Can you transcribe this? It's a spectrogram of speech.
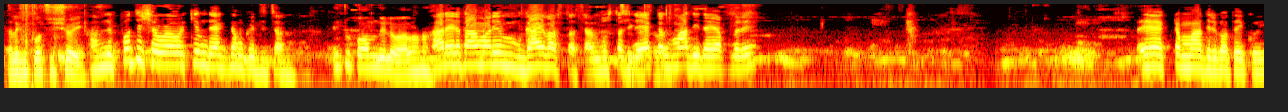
তাহলে কি পঁচিশশোই আপনি পঁচিশশো আবার কেমনি একদম কেজি চান? একটু কম দিলে ভালো না? আর এটা তো আমারই গায়ে বাঁচতেছে আমি বুঝতেছি না। একটা। মাদি দেয় আপনারে। একটা মাদির কথাই কই।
